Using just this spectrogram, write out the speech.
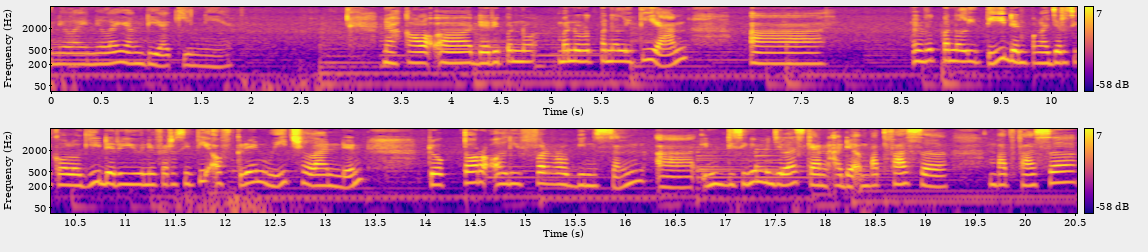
nilai-nilai uh, yang diyakini. Nah, kalau uh, dari menurut penelitian uh, menurut peneliti dan pengajar psikologi dari University of Greenwich, London, Dr. Oliver Robinson uh, ini di sini menjelaskan ada empat fase, empat fase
